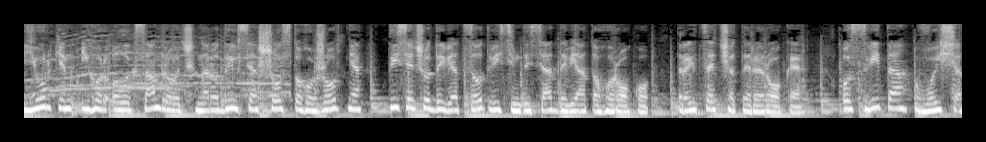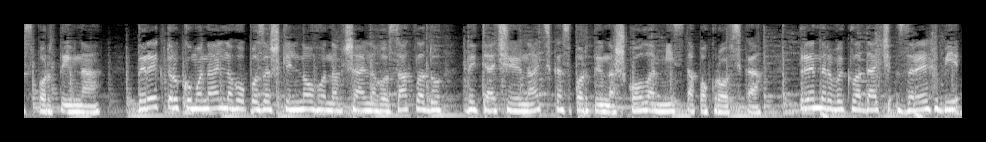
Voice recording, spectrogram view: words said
Юркін Ігор Олександрович народився 6 жовтня 1989 року, 34 роки. Освіта вища спортивна. Директор комунального позашкільного навчального закладу Дитячо-юнацька спортивна школа міста Покровська, тренер-викладач з регбі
